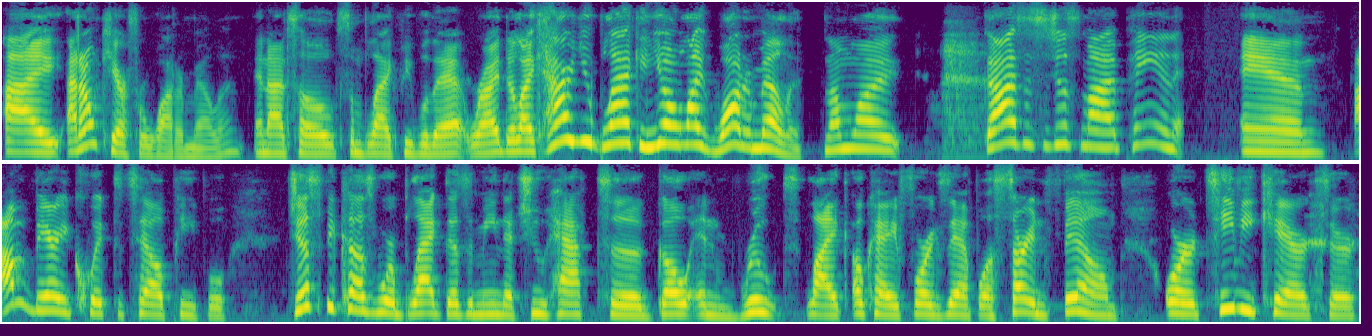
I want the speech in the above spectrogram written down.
I I don't care for watermelon, and I told some black people that. Right? They're like, "How are you black and you don't like watermelon?" And I'm like, "Guys, this is just my opinion." And I'm very quick to tell people, just because we're black doesn't mean that you have to go and root like, okay, for example, a certain film or TV character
